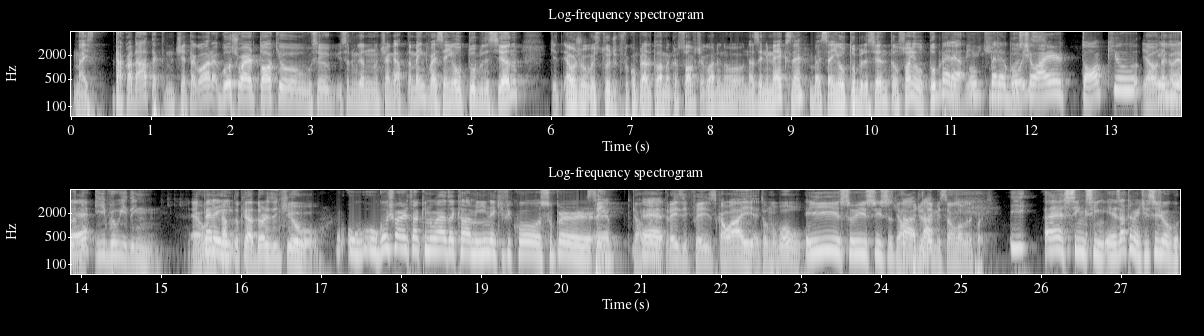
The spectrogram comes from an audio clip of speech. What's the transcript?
Mas tá com a data, que não tinha até agora. Ghostwire Tokyo, se eu, se eu não me engano, não tinha gato também, que vai sair em outubro desse ano. Que é o jogo, o estúdio que foi comprado pela Microsoft agora no, nas NMAX, né? Vai sair em outubro desse ano, então só em outubro pera, de 2022. Pera, Ghostwire Tokyo... É o da galera é... do Evil Within. É o do, cara, do criador Resident Evil. O, o Ghostwire Tokyo não é daquela menina que ficou super... Sim, é, que ela foi é... 3 e fez Kawaii, então no WoW. Isso, isso, isso. Que tá, ela pediu tá. demissão logo depois. E é, sim, sim, exatamente, esse jogo.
